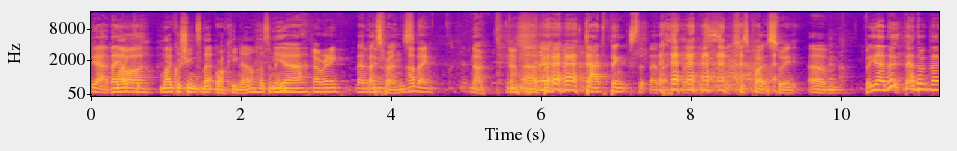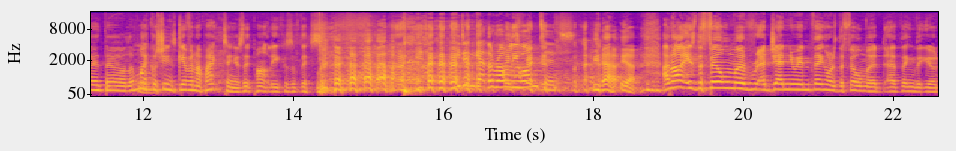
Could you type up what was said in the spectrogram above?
Yeah, they Michael, are. Michael Sheen's met Rocky now, hasn't he? Yeah, Oh, really? They're I best friends. Are they? No, No. Uh, but Dad thinks that they're best friends, which is quite sweet. Um, but yeah, no, they're, they're, they are lovely. Michael Sheen's given up acting. Is it partly because of this? he didn't get the role he wanted. yeah, yeah. and uh, is the film a, a genuine thing, or is the film a, a thing that you're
